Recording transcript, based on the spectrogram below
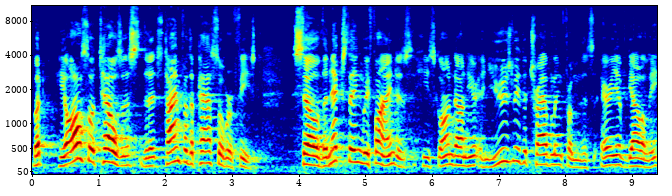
But he also tells us that it's time for the Passover feast. So the next thing we find is he's gone down here, and usually the traveling from this area of Galilee.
